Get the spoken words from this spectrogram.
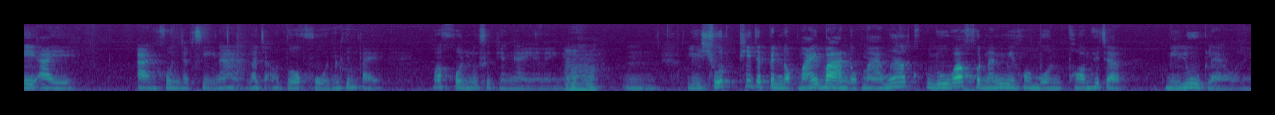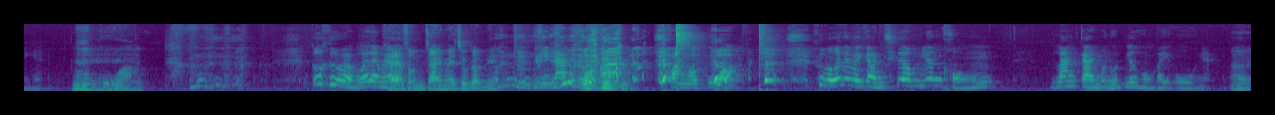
AI อ่านคนจากสีหน้า แล้วจะเอาตัวโขนขึ้นไป ว่าคนรู้สึกยังไงอะไรอย่างเงี้ยอ่าฮะอืม หรือชุดที่จะเป็นดอกไม้บานออกมา เมื่อรู้ว่าคนนั้นมีฮอร์โมนพร้อมที่จะมีลูกแล้วอะไรเงี้ยเย่กลัว ก็คือแบบว่าจะไหมแพรสนใจไหมชุดแบบนี้ชุดนี้น่ากลัวมากฟังแล้วกลัว คือมันก็จะเป็นการเชื่อมเรื่องของร่างกายมนุษย์เรื่องของ bio เนี่ยอ่า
